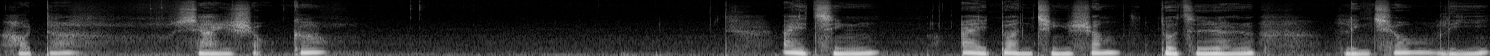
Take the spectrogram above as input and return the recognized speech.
好的，下一首歌，《爱情》。爱断情伤，作词人林秋离。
